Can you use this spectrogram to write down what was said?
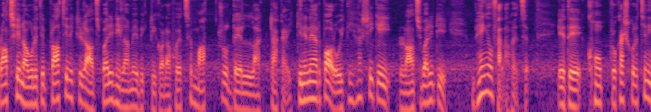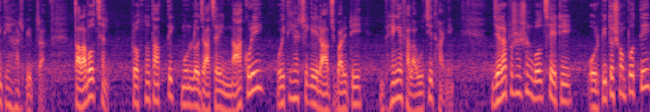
রাজশাহী নগরীতে প্রাচীন একটি রাজবাড়ি নিলামে বিক্রি করা হয়েছে মাত্র দেড় লাখ টাকায়। কিনে নেওয়ার পর ঐতিহাসিক এই রাজবাড়িটি ভেঙেও ফেলা হয়েছে। এতে ক্ষোভ প্রকাশ করেছেন ইতিহাসবিদরা। তারা বলছেন, প্রত্নতাত্ত্বিক মূল্য যাচাই না করেই ঐতিহাসিক এই রাজবাড়িটি ভেঙে ফেলা উচিত হয়নি। জেলা প্রশাসন বলছে, এটি অর্পিত সম্পত্তি,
